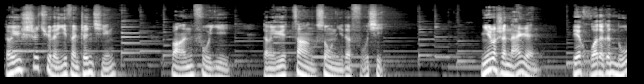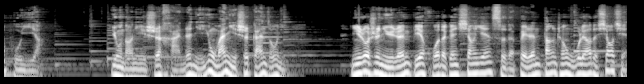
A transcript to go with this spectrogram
等于失去了一份真情；忘恩负义等于葬送你的福气。你若是男人，别活得跟奴仆一样，用到你时喊着你，用完你时赶走你。你若是女人，别活得跟香烟似的，被人当成无聊的消遣，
